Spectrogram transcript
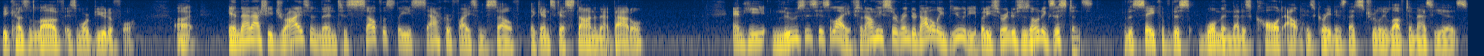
because love is more beautiful. Uh, and that actually drives him then to selflessly sacrifice himself against Gaston in that battle. And he loses his life. So now he surrendered not only beauty, but he surrenders his own existence for the sake of this woman that has called out his greatness, that's truly loved him as he is.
